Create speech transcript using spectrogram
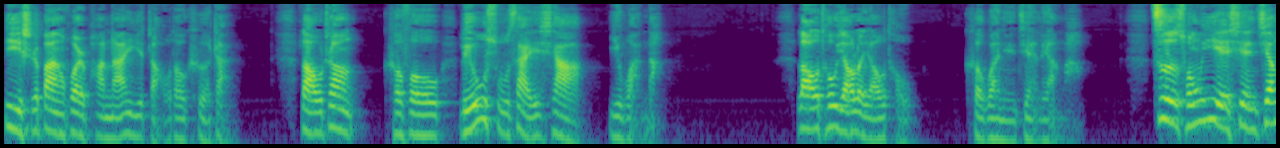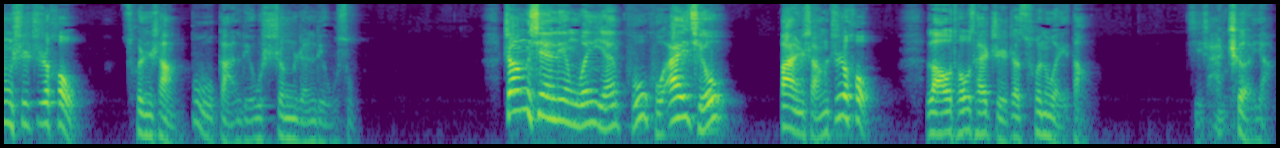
一时半会儿怕难以找到客栈，老丈可否留宿在下一晚呐？老头摇了摇头，客官您见谅啊。自从叶县僵尸之后，村上不敢留生人留宿。张县令闻言苦苦哀求，半晌之后，老头才指着村委道：“既然这样，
